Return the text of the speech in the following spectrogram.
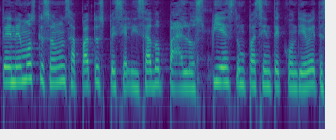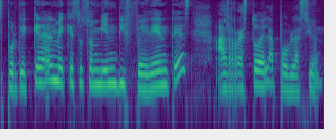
tenemos que usar un zapato especializado para los pies de un paciente con diabetes, porque créanme que estos son bien diferentes al resto de la población.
